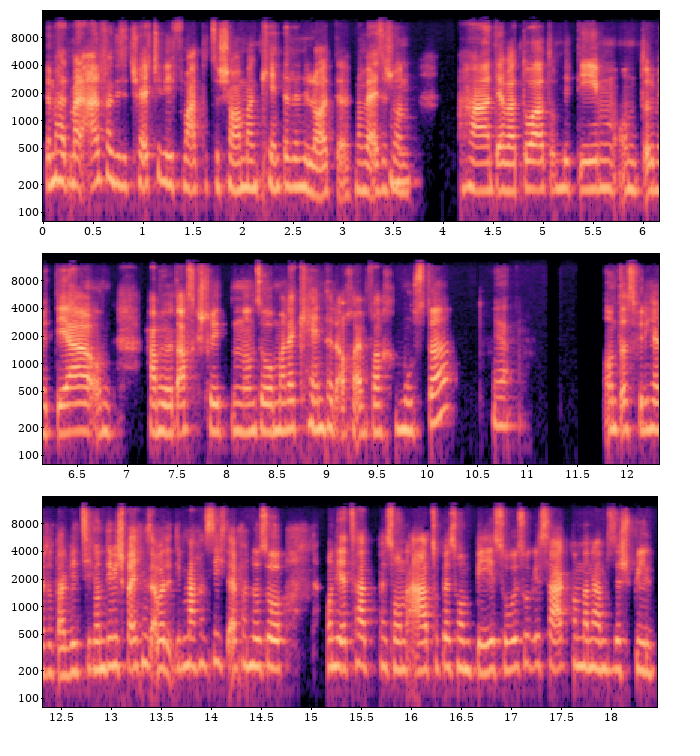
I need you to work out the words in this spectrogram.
wenn man halt mal anfängt, diese Trash-TV-Formate zu schauen, man kennt ja dann die Leute. Man weiß ja schon, Mhm. aha, der war dort und mit dem und oder mit der und haben über das gestritten und so. Man erkennt halt auch einfach Muster. Ja. Und das finde ich halt total witzig. Und die besprechen es, aber die machen es nicht einfach nur so, und jetzt hat Person A zu Person B sowieso gesagt und dann haben sie das Spiel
